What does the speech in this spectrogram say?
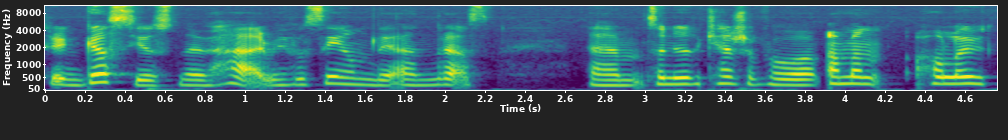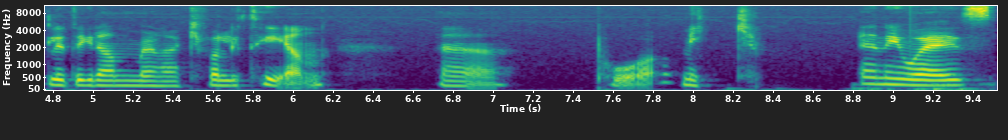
tryggast just nu här, vi får se om det ändras. Um, så ni kanske får ja, men, hålla ut lite grann med den här kvaliteten uh, på mick. Anyways,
